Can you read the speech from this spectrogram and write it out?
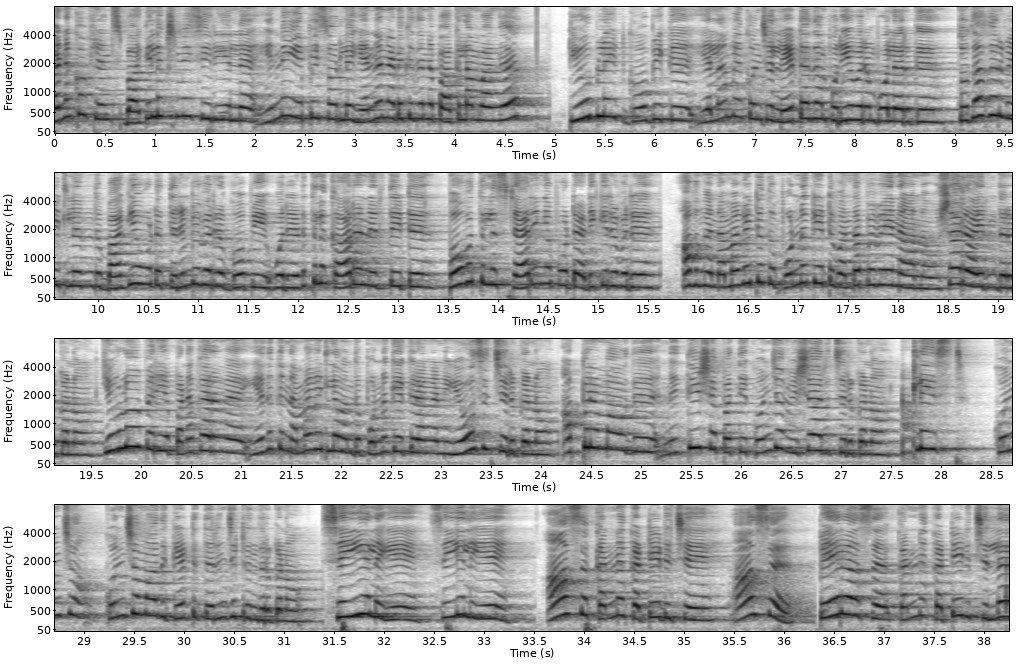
வணக்கம் ஃப்ரெண்ட்ஸ் பாக்யலட்சுமி சீரியலில் என்ன எபிசோடில் என்ன நடக்குதுன்னு பார்க்கலாம் வாங்க. டியூப்லைட் கோபிக்கு எல்லாமே கொஞ்சம் லேட்டாக தான் புரிய வரும் போல இருக்கு. சுதாகர் வீட்டில இருந்து பாக்யாவோட திரும்பி வர்ற கோபி ஒரு இடத்துல காரை நிறுத்திட்டு கோவத்தில் ஸ்டேரிங்கை போட்டு அடிக்கிறவரு. அவங்க நம்ம வீட்டுக்கு பொண்ணு கேட்டு வந்தப்பவே நான் உஷாராயிருந்திருக்கணும். இவ்வளோ பெரிய பணக்காரங்க எதுக்கு நம்ம வீட்டில் வந்து பொண்ணு கேட்குறாங்கன்னு யோசிச்சிருக்கணும். அப்புறமாவது நிதிஷை பற்றி கொஞ்சம் விசாரிச்சிருக்கணும். அட்லீஸ்ட் கொஞ்சம் கொஞ்சமாவது கேட்டு தெரிஞ்சிட்டு இருந்திருக்கணும் செய்யலையே செய்யலையே. ஆசை கண்ணை கட்டிடுச்சே. ஆசை பேராசை கண்ணை கட்டிடுச்சுல்ல?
